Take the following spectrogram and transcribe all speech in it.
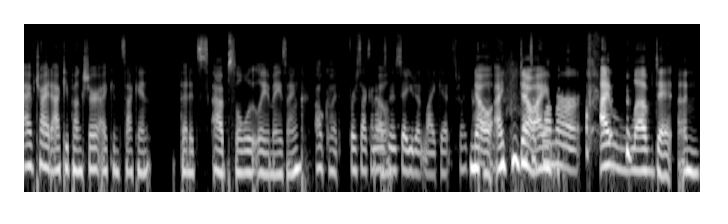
I've tried acupuncture. I can second that it's absolutely amazing. Oh, good. For a second, so, I was going to say you didn't like it. Like, no, I no, I I loved it, and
